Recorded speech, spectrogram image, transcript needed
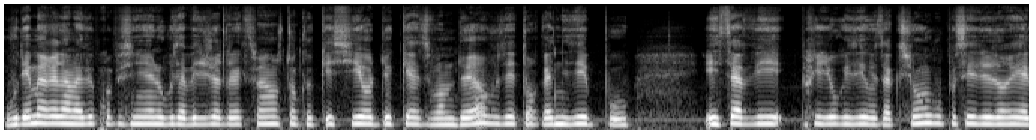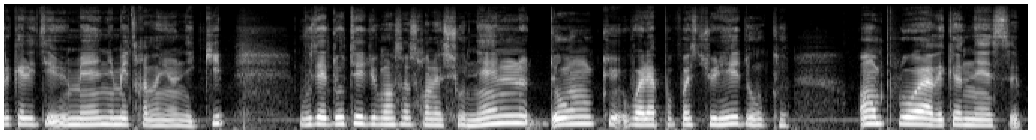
Vous démarrez dans la vie professionnelle où vous avez déjà de l'expérience en tant que caissier, hôte de caisse, vendeur. Vous êtes organisé pour et savez prioriser vos actions. Vous possédez de réelles qualités humaines, aimez travailler en équipe. Vous êtes doté du bon sens relationnel. Donc, voilà pour postuler. Donc, emploi avec un s.lidl.fr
